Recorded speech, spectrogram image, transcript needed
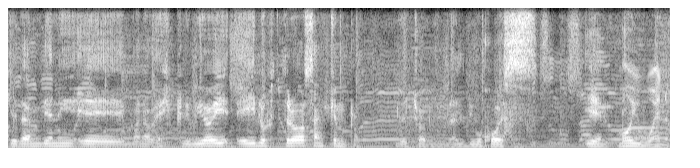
que también eh, bueno, escribió e ilustró Sanken Rock. De hecho, el, el dibujo es Muy bueno.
